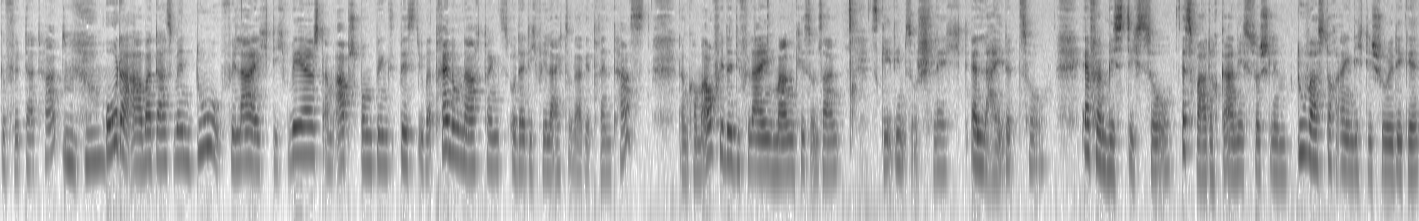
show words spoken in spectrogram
gefüttert hat, mhm. oder aber, dass wenn du vielleicht dich wehrst, am Absprung bist, über Trennung nachdenkst oder dich vielleicht sogar getrennt hast, dann kommen auch wieder die Flying Monkeys und sagen, es geht ihm so schlecht, er leidet so. Er vermisst dich so. Es war doch gar nicht so schlimm. Du warst doch eigentlich die Schuldige.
